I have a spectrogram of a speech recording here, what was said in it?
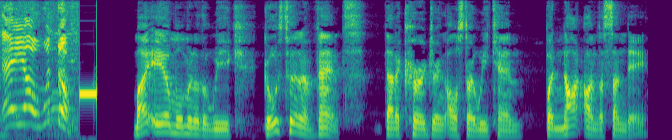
Hey yo, what the? F- My AO Moment of the Week goes to an event that occurred during All Star Weekend, but not on the Sunday.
